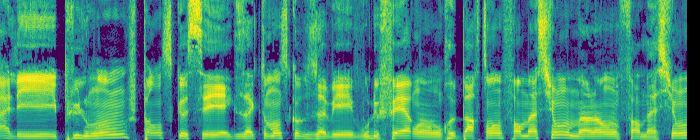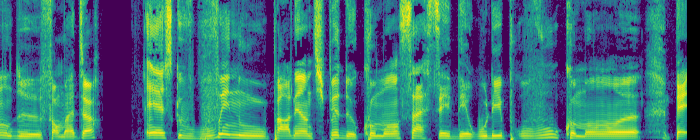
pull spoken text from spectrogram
Aller plus loin, je pense que c'est exactement ce que vous avez voulu faire en repartant en formation, en allant en formation de formateur. Est-ce que vous pouvez nous parler un petit peu de comment ça s'est déroulé pour vous? Comment, euh, ben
